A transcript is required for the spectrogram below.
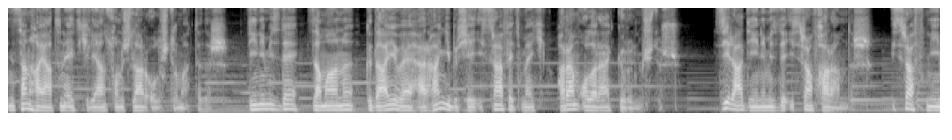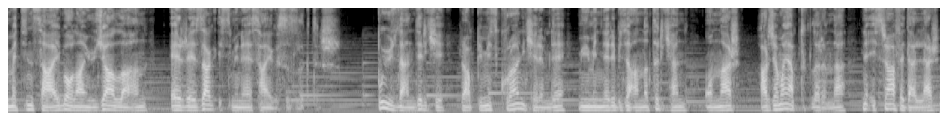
insan hayatını etkileyen sonuçlar oluşturmaktadır. Dinimizde zamanı, gıdayı ve herhangi bir şeyi israf etmek haram olarak görülmüştür. Zira dinimizde israf haramdır. İsraf nimetin sahibi olan Yüce Allah'ın Er-Rezzak ismine saygısızlıktır. Bu yüzdendir ki Rabbimiz Kur'an-ı Kerim'de müminleri bize anlatırken onlar harcama yaptıklarında ne israf ederler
